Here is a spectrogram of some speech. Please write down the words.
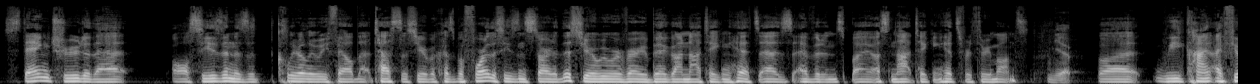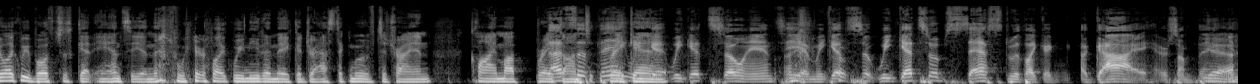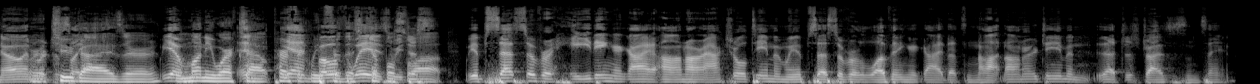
staying true to that all season is a, clearly we failed that test this year because before the season started this year, we were very big on not taking hits, as evidenced by us not taking hits for three months Yep. but we kind I feel like we both just get antsy and then we're like we need to make a drastic move to try and climb up, break That's on, the thing. break we in. get we get so antsy, and we get so we get so obsessed with like a, a guy or something, yeah, you know, and or we're just two like, guys, or Yeah, the money works and- out yeah, perfectly both for this ways, triple we swap. Just, we obsess over hating a guy on our actual team, and we obsess over loving a guy that's not on our team, and that just drives us insane.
